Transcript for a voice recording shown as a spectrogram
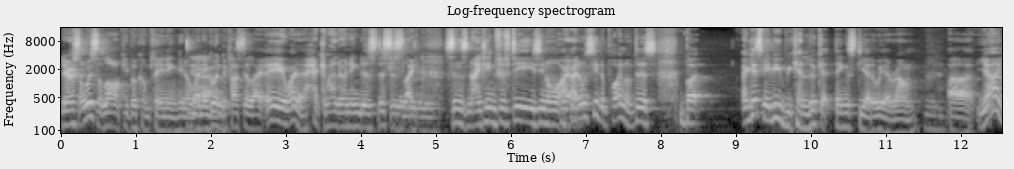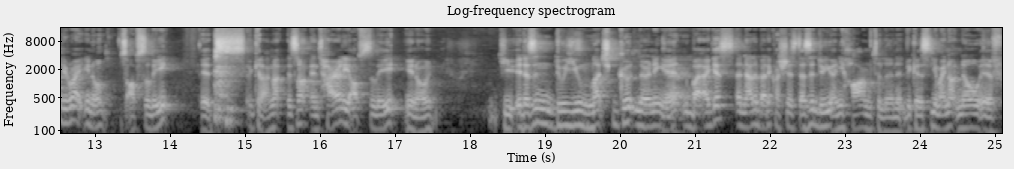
there's always a lot of people complaining. You know, when they Yeah. go into class, they're like, "Hey, why the heck am I learning this? This is like mm-hmm. since 1950s. You know, I, I don't mm-hmm. see the point of this." But I guess maybe we can look at things the other way around. Mm-hmm. Uh, yeah, you're right. You know, it's obsolete. It's okay, lah, not. It's not entirely obsolete. You know, you, it doesn't do you much good learning it. Yeah. But I guess another better question is, does it do you any harm to learn it? Because you might not know if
